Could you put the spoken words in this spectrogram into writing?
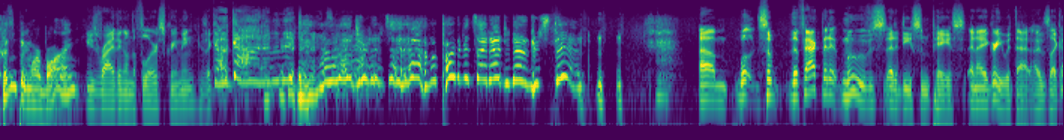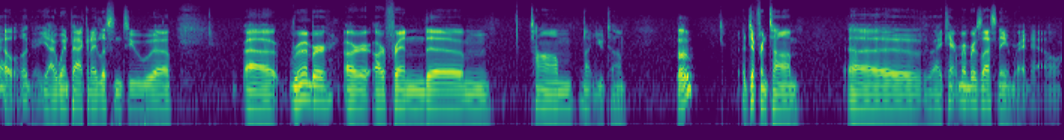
couldn't be more boring. he's writhing on the floor, screaming. He's like, "Oh God, I'm a man." I'm a man turned inside out. I'm a part of inside out. You don't understand. Um, well, so the fact that it moves at a decent pace, and I agree with that. I was like, oh, okay, yeah. I went back and I listened to. Uh, uh, remember our our friend um, Tom, not you, Tom, huh? a different Tom. Uh, I can't remember his last name right now.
